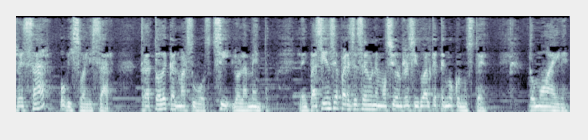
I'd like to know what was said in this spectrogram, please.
rezar o visualizar? Trató de calmar su voz. Sí, lo lamento. La impaciencia parece ser una emoción residual que tengo con usted. Tomó aire.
